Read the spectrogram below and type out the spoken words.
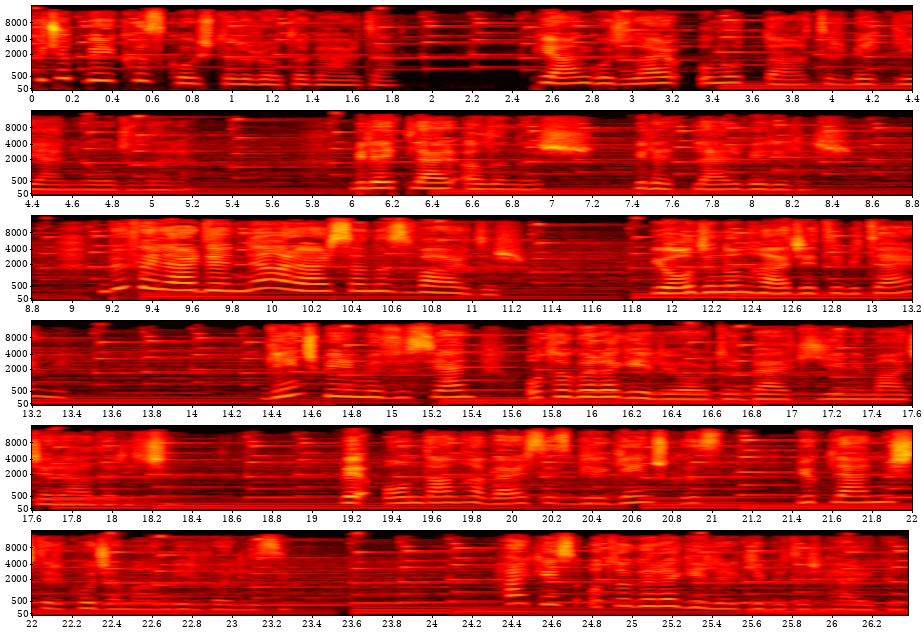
küçük bir kız koşturur otogarda. Piyangocular umut dağıtır bekleyen yolculara. Biletler alınır, biletler verilir. Büfelerde ne ararsanız vardır. Yolcunun haceti biter mi? Genç bir müzisyen otogara geliyordur belki yeni maceralar için. Ve ondan habersiz bir genç kız yüklenmiştir kocaman bir valizi. Herkes otogara gelir gibidir her gün.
